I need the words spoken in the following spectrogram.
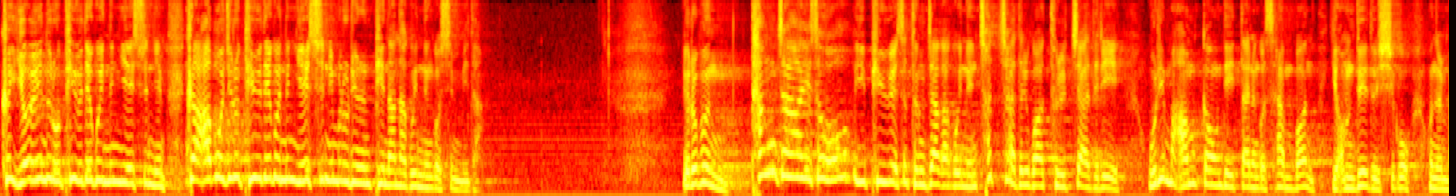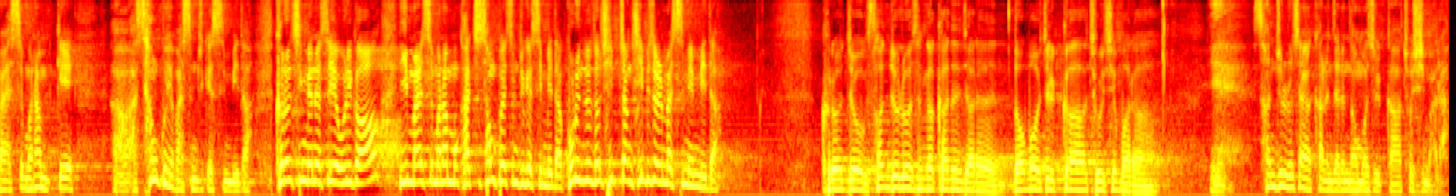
그 여인으로 비유되고 있는 예수님 그 아버지로 비유되고 있는 예수님을 우리는 비난하고 있는 것입니다. 여러분 탕자에서 이 비유에서 등장하고 있는 첫째 아들과 둘째 아들이 우리 마음 가운데 있다는 것을 한번 염두에 두시고 오늘 말씀을 함께 아, 상고해 봤으면 좋겠습니다. 그런 측면에서 우리가 이 말씀을 한번 같이 선포했으면 좋겠습니다. 고린도서 10장 12절 말씀입니다 그런즉 선줄로 생각하는 자는 넘어질까 조심하라. 예, 선줄로 생각하는 자는 넘어질까 조심하라.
